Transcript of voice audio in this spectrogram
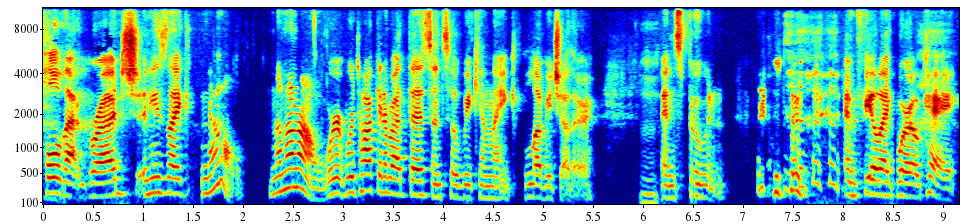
pull that grudge. And he's like, no, no, no, no. We're we're talking about this until we can like love each other and spoon and feel like we're okay.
